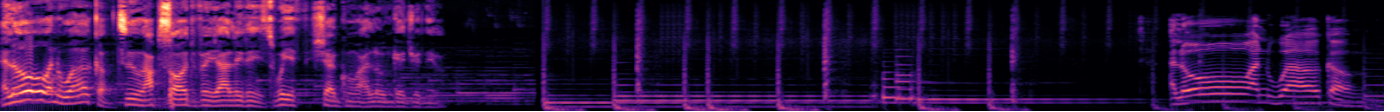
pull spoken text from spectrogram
Hello and welcome to Absurd Realities with Shagun Alonge Jr. Hello and welcome.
